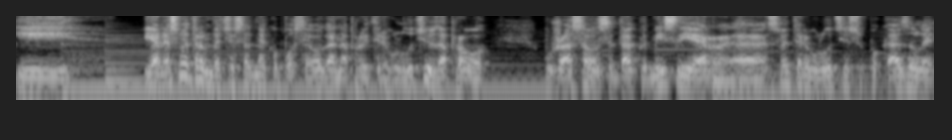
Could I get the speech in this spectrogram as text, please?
I ja ne smatram da će sad neko posle ovoga napraviti revoluciju, zapravo užasavam se takve misli, jer uh, sve te revolucije su pokazale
